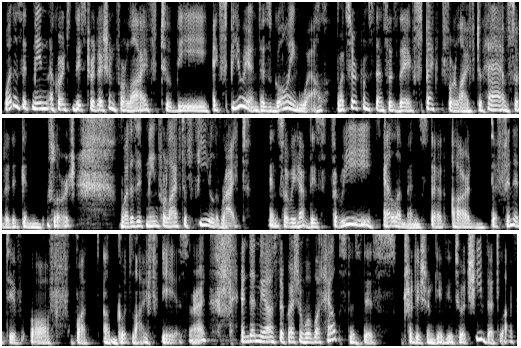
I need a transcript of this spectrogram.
What does it mean, according to this tradition, for life to be experienced as going well? What circumstances they expect for life to have so that it can flourish? What does it mean for life to feel right? And so we have these three elements that are definitive of what a good life is, right? And then we ask the question, well, what helps does this tradition give you to achieve that life?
